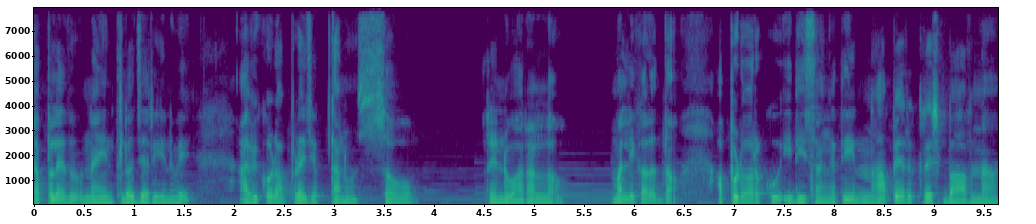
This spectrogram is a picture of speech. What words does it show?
చెప్పలేదు నైన్త్లో జరిగినవి. అవి కూడా అప్పుడే చెప్తాను. సో రెండు వారాల్లో మళ్ళీ కలుద్దాం. అప్పటి వరకు ఇది సంగతి. నా పేరు క్రిష్ భావన.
